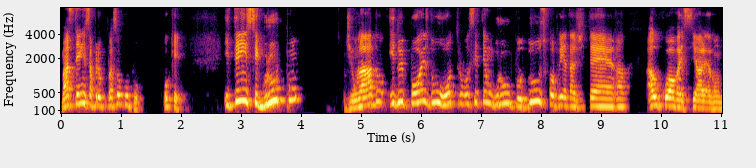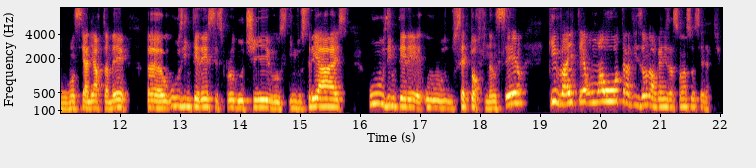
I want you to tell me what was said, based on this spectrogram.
mas tem essa preocupação com o povo. Ok. E tem esse grupo de um lado, e depois do outro você tem um grupo dos proprietários de terra, ao qual vai se, vão, vão se aliar também uh, os interesses produtivos industriais, os o setor financeiro, que vai ter uma outra visão da organização da sociedade.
